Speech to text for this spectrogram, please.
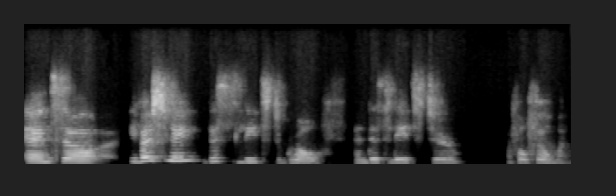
And uh, eventually, this leads to growth and this leads to fulfillment.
